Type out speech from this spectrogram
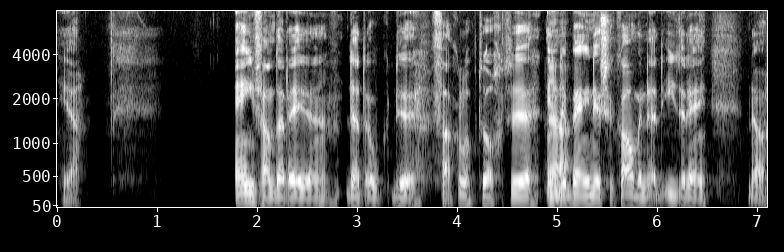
Ja. Een van de redenen dat ook de fakkeloptocht uh, in ja. de been is gekomen. Dat iedereen. Nou,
